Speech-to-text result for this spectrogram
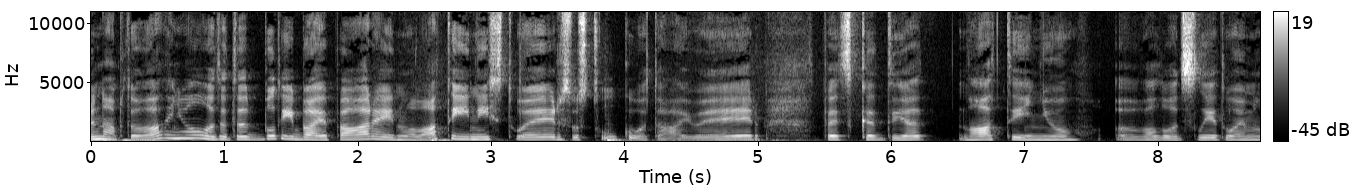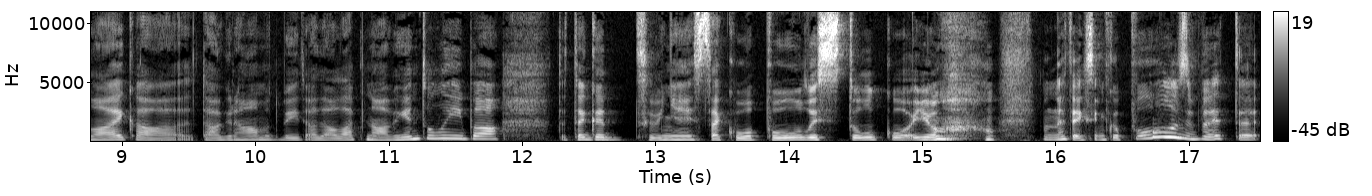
runā par to latviešu valodu, tad būtībā ir pārēj no latīnistu ēras uz tulkotāju ēru. Pēc, kad, ja latīņu valodas lietojuma laikā tā grāmata bija tādā lepnā vientulībā, tad tagad viņai seko pūlis, tulkojumu. nu, neteiksim, ka pūlis, bet eh,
